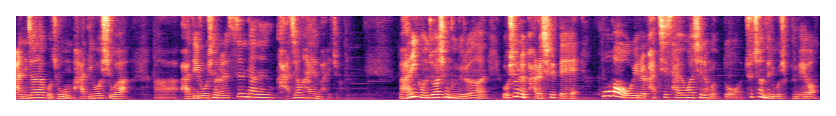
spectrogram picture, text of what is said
안전하고 좋은 바디워시와 아, 바디로션을 쓴다는 가정하에 말이죠. 많이 건조하신 분들은 로션을 바르실 때 호바 오일을 같이 사용하시는 것도 추천드리고 싶은데요.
